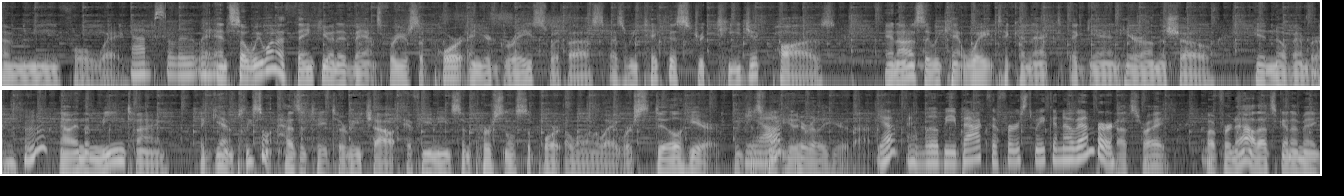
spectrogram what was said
a meaningful way. Absolutely. And so we want to thank you in advance for your support and your grace with us as we take this strategic pause. And honestly, we can't wait to connect again here on the show in November. Mm-hmm. Now, in the meantime, again, please don't hesitate to reach out if you need some personal support along the way. We're still here. We just yep. want you to really hear that. Yep. And we'll be back the first week of November. That's right. But for now, that's going to make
